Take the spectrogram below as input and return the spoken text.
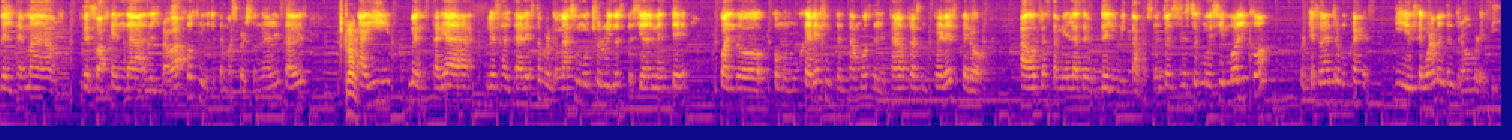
del tema de su agenda del trabajo, sino de temas personales, ¿sabes? Claro. Ahí me gustaría resaltar esto porque me hace mucho ruido, especialmente cuando como mujeres intentamos delentar a otras mujeres, pero a otras también las delimitamos. Entonces esto es muy simbólico porque son entre mujeres y seguramente entre hombres. Y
